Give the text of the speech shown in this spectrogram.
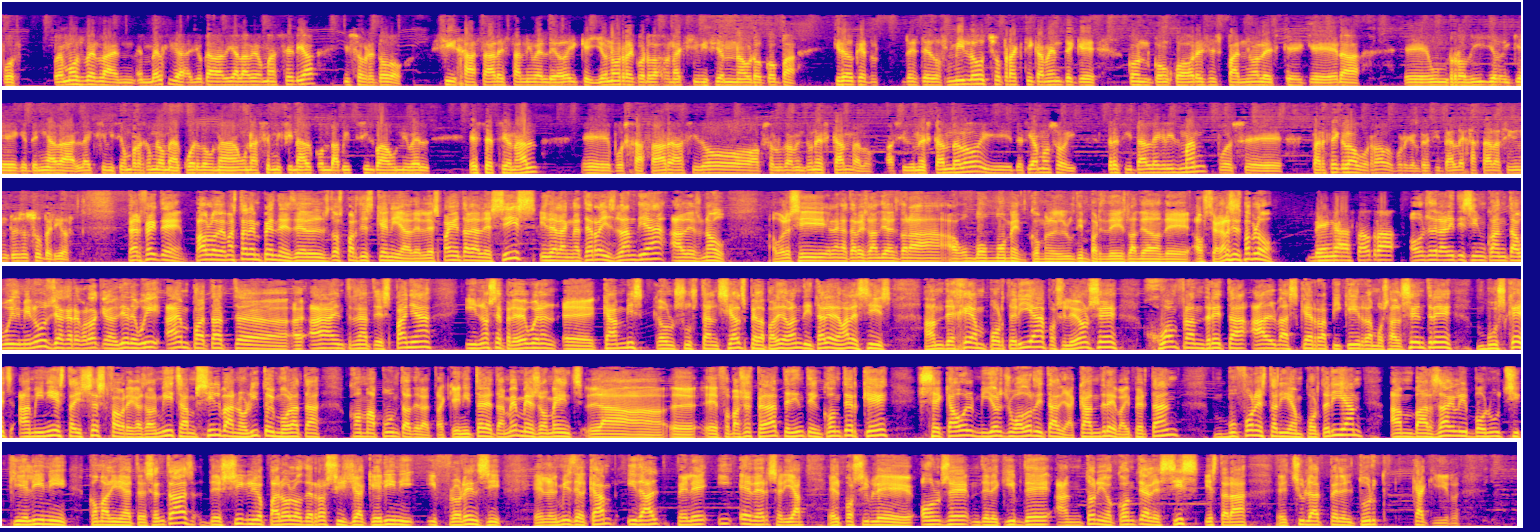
pues podemos verla en, Bélgica. Yo cada día la veo más seria y sobre todo, si Hazard está al nivel de hoy, que yo no recordaba una exhibición en una Eurocopa, creo que desde 2008 prácticamente que con, jugadores españoles que, que era eh, un rodillo y que, tenía la, la exhibición, por ejemplo, me acuerdo una, una semifinal con David Silva a un nivel excepcional, eh, pues Hazard ha sido absolutamente un escándalo, ha sido un escándalo y decíamos hoy, recital de Griezmann, pues eh, parece que lo ha borrado porque el recital de Hazard ha sido incluso superior. Perfecte. Pablo, demà estarem pendents dels dos partits que n'hi ha, de l'Espanya-Itàlia a les 6 i de l'Anglaterra-Islàndia a les 9. A veure si l'Anglaterra-Islàndia ens dona algun bon moment, com l'últim partit d'Islàndia d'Àustria. Gràcies, Pablo. Venga, hasta otra. 11 de la nit i 58 minuts, ja que recordar que en el dia d'avui ha empatat, eh, ha entrenat Espanya i no se preveuen eh, canvis consustancials per la partida davant d'Itàlia demà a les 6. Amb De Gea en porteria, possible 11, Juan Fran dreta, Alba esquerra, Piqué i Ramos al centre, Busquets amb Iniesta i Cesc Fàbregas al mig, amb Silva, Nolito i Morata com a punta de l'atac. En Itàlia també més o menys la eh, formació esperada tenint en compte que se cau el millor jugador d'Itàlia, Candreva, i per tant Buffon estaria en porteria, amb Barzagli, Bonucci, Chiellini com a línia de tres centrals, De Siglio, Parolo, De Rossi, Giaccherini i Florenzi en el mig del camp, i dalt Pelé i Eder seria el possible 11 de l'equip d'Antonio Conte a les 6 i estarà eh, per el turc Kakir.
